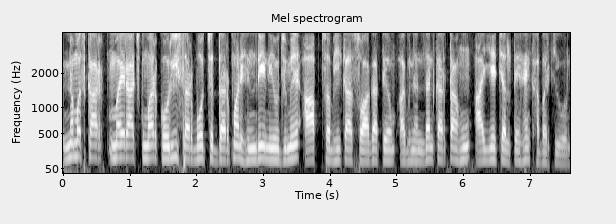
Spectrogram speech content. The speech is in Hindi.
नमस्कार, मैं राजकुमार कोरी, सर्वोच्च दर्पण हिंदी न्यूज़ में आप सभी का स्वागत एवं अभिनंदन करता हूँ। आइए चलते हैं खबर की ओर।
